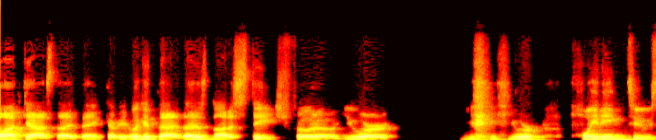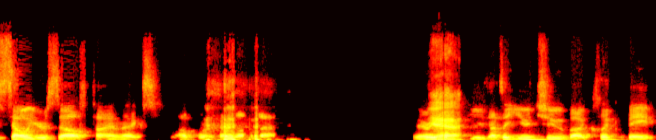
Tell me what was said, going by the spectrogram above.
podcast. I think. I mean, look at that. That is not a staged photo. You are you, you are pointing to sell yourself Timex Upwork. I love that. Very Yeah. That's a YouTube uh, clickbait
